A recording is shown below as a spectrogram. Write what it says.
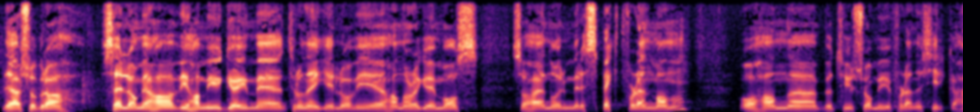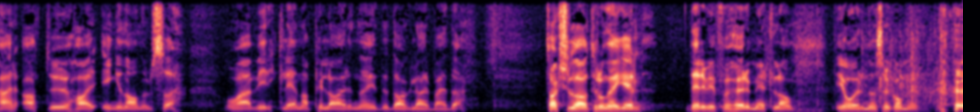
Det er så bra. Selv om har, vi har mye gøy med Trond Egil, og vi, han har det gøy med oss, så har jeg enorm respekt for den mannen. Og han uh, betyr så mye for denne kirka her at du har ingen anelse. Og er virkelig en av pilarene i det daglige arbeidet. Takk skal du ha, Trond Egil. Dere vil få høre mer til han i årene som kommer.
